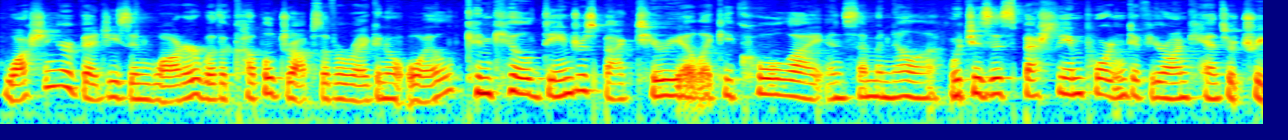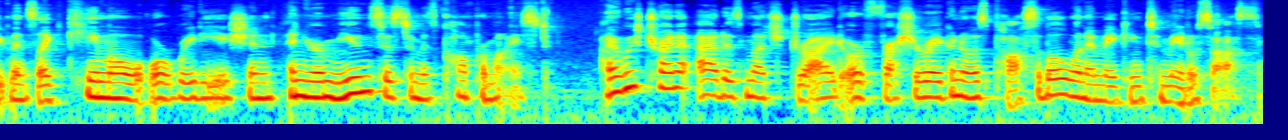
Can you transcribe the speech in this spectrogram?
Washing your veggies in water with a couple drops of oregano oil can kill dangerous bacteria like E. coli and Salmonella, which is especially important if you're on cancer treatments like chemo or radiation and your immune system is compromised. I always try to add as much dried or fresh oregano as possible when I'm making tomato sauce.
